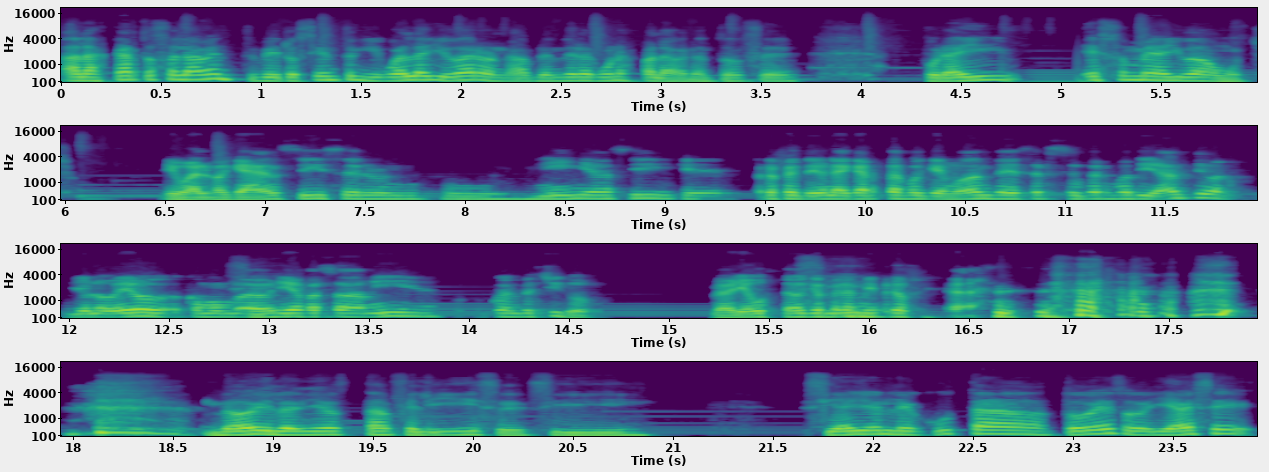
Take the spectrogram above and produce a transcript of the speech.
a las cartas solamente, pero siento que igual le ayudaron a aprender algunas palabras. Entonces, por ahí eso me ha ayudado mucho. Igual bacán, sí, ser un, niño así, que profe te una carta Pokémon debe ser súper motivante. yo lo veo como me habría pasado a mí cuando chico. Me habría gustado que fuera mi profe. no, y los niños están felices. Si, si a ellos les gusta todo eso, y a veces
